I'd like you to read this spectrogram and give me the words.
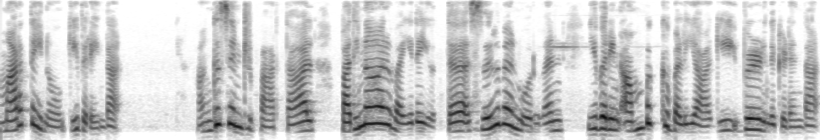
மரத்தை நோக்கி விரைந்தான். அங்கு சென்று பார்த்தால் பதினாறு வயதையொத்த சிறுவன் ஒருவன் இவரின் அம்புக்கு பலியாகி விழுந்து கிடந்தான்.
